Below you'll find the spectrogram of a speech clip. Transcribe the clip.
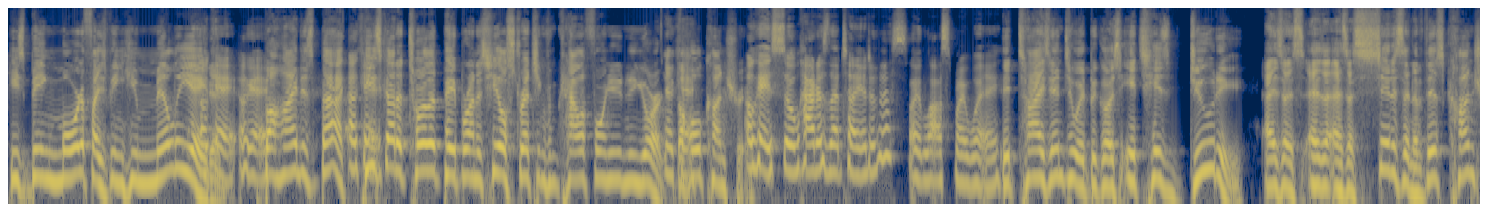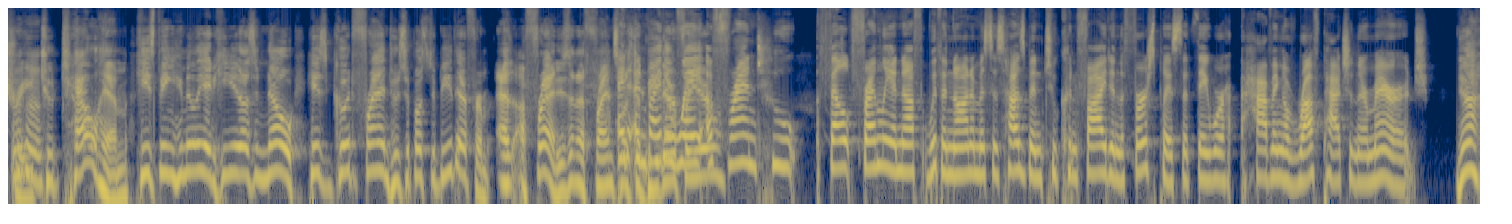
He's being mortified. He's being humiliated Okay, okay. behind his back. Okay. He's got a toilet paper on his heel stretching from California to New York, the whole country. Okay, so how does that tie into this? I lost my way. It ties into it because it's his duty as a, as a, as a citizen of this country Mm-hmm. to tell him he's being humiliated. He doesn't know his good friend who's supposed to be there for him. As a friend, isn't a friend And, supposed and to be by there the way, for you? a friend who felt friendly enough with Anonymous's husband to confide in the first place that they were having a rough patch in their marriage. yeah.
